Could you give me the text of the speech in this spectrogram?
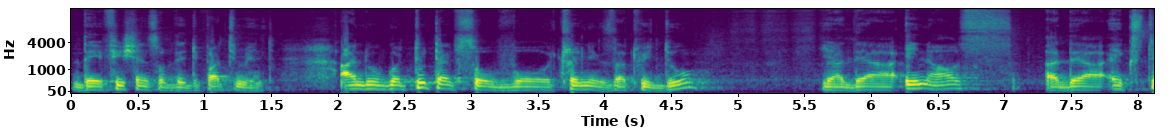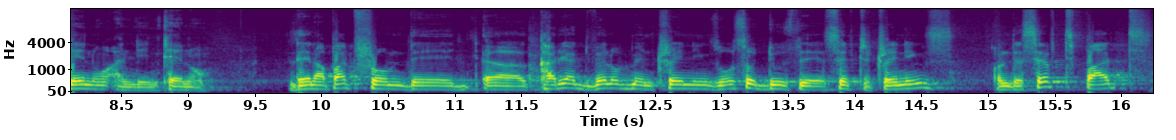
the efficiency of the department. And we've got two types of uh, trainings that we do. Yeah, they are in-house, uh, they are external and internal. Then apart from the uh, career development trainings, also do the safety trainings. On the safety part,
